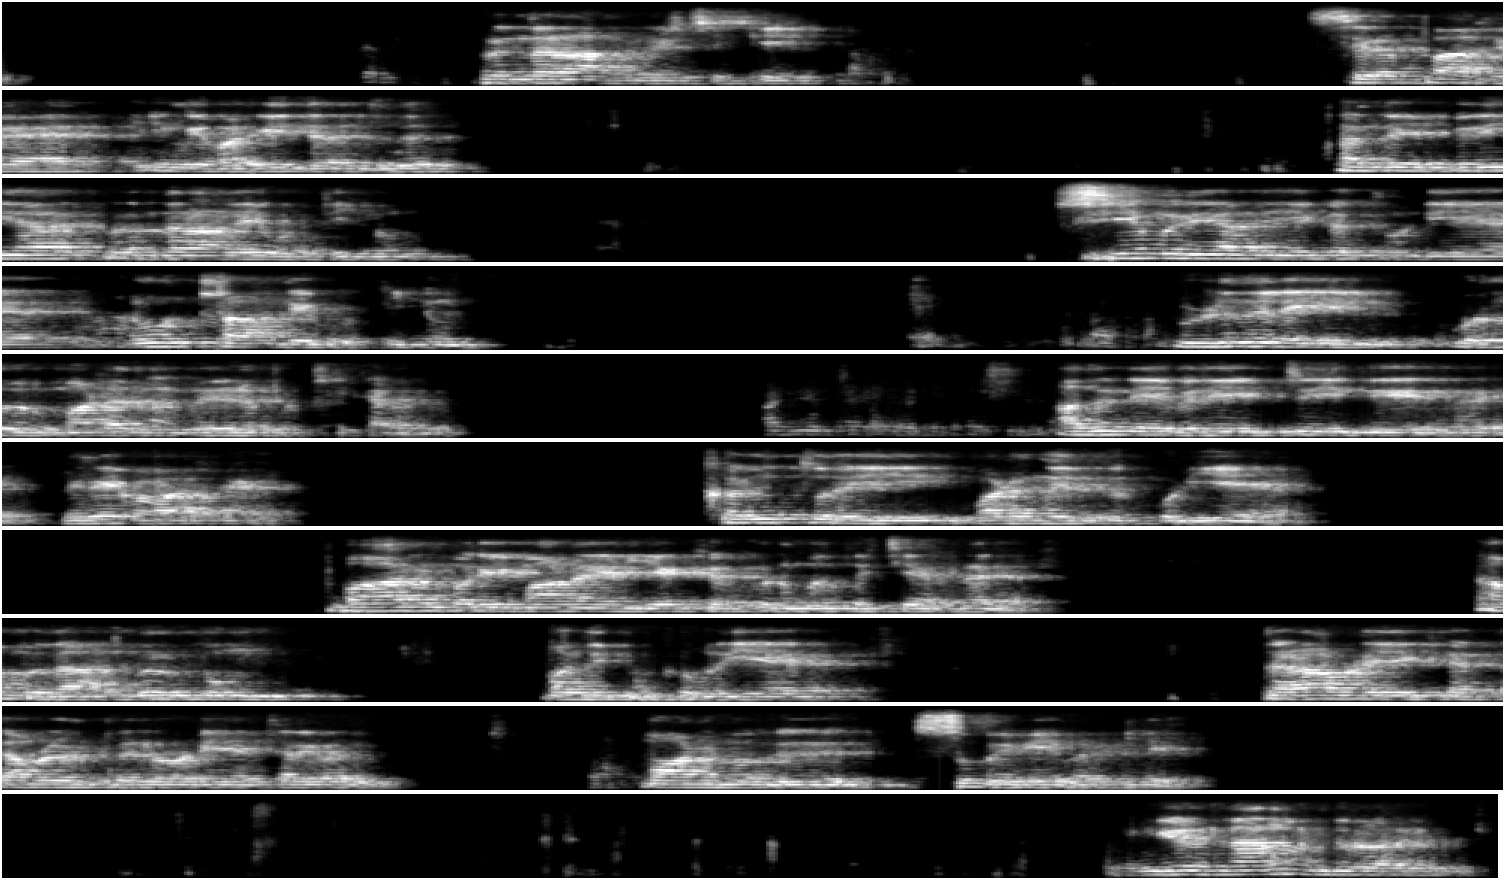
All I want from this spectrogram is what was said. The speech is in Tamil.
பிறந்த நாள் நிகழ்ச்சிக்கு சிறப்பாக இங்கு வருகை தந்தது. தந்தை பெரியார் பிறந்த நாளை ஒட்டியும் சுயமரியாதை இயக்கத்தினுடைய நூற்றாண்டை ஒட்டியும் விடுதலையில் ஒரு மலர் வெளியிடப்பட்டிருக்கிறது அதனை வெளியிட்டு இங்கு நிறை- நிறைவாக கருத்துரை வழங்க இருக்கக்கூடிய பாரம்பரியமான இயக்க குடும்பத்தைச் சேர்ந்த நமது அன்பிற்கும் மதிப்புக்குரிய திராவிட இயக்க தமிழர் பேருடைய தலைவர் மாணவகு சுபவி அவர்களே. எங்க இருந்தாலும் வந்துருவார்கள்.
